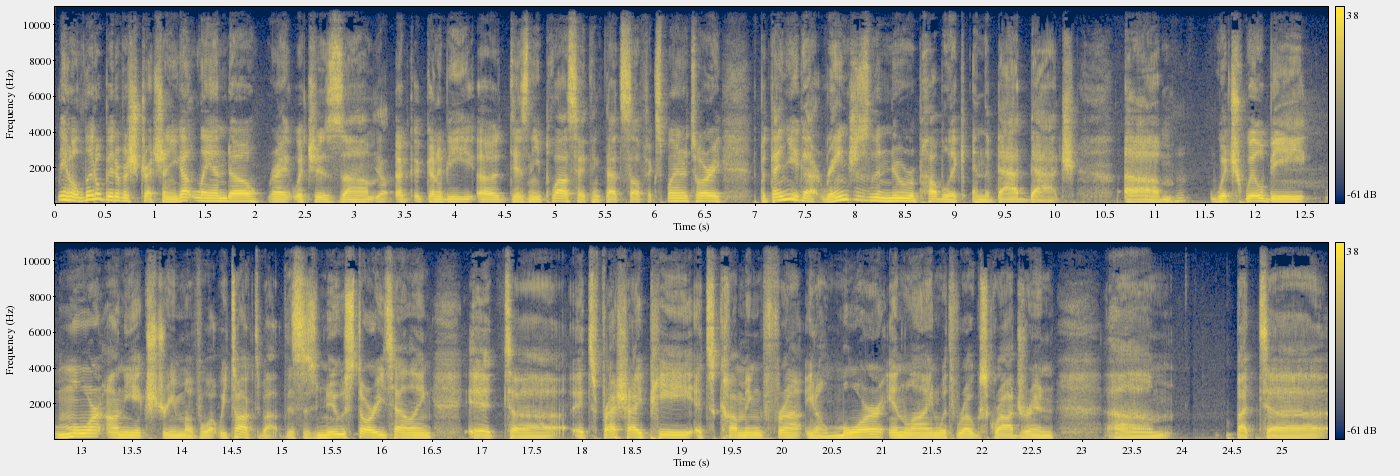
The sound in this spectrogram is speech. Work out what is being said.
you know, a little bit of a stretch. And you got Lando, right, which is um, Yep. going to be uh, Disney Plus. I think that's self explanatory. But then you got Rangers of the New Republic and the Bad Batch. Um, Which will be more on the extreme of what we talked about. This is new storytelling. It uh, it's fresh IP. It's coming from you know more in line with Rogue Squadron. Um, but uh,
